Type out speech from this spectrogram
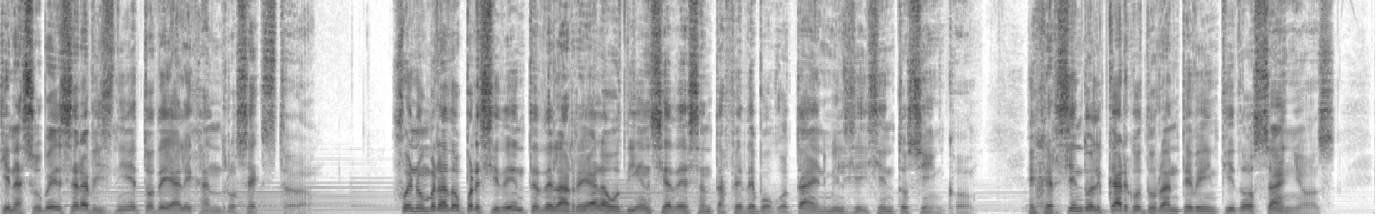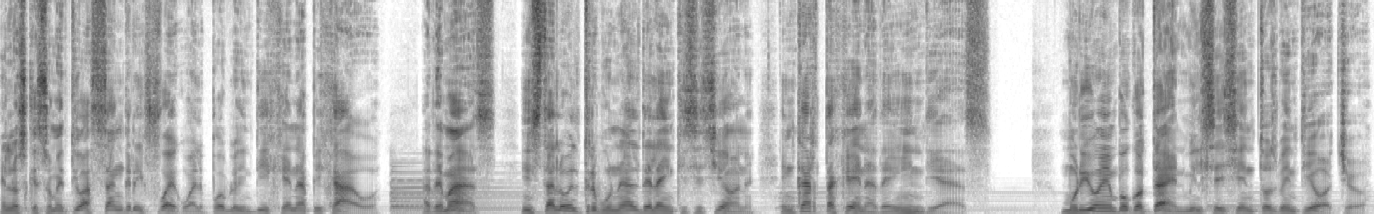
quien a su vez era bisnieto de Alejandro VI. Fue nombrado presidente de la Real Audiencia de Santa Fe de Bogotá en 1605, ejerciendo el cargo durante 22 años, en los que sometió a sangre y fuego al pueblo indígena Pijao. Además, instaló el Tribunal de la Inquisición en Cartagena de Indias. Murió en Bogotá en 1628,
